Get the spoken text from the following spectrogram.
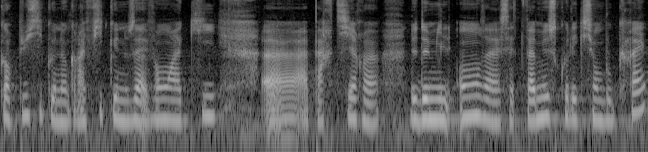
corpus iconographique que nous avons acquis euh, à partir de 2011 à cette fameuse collection Bouqueret,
